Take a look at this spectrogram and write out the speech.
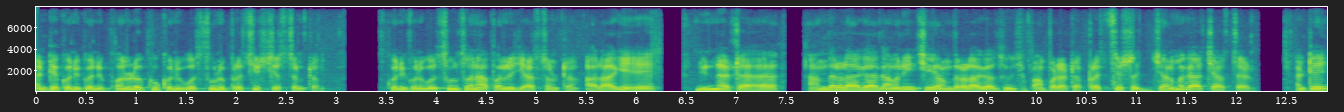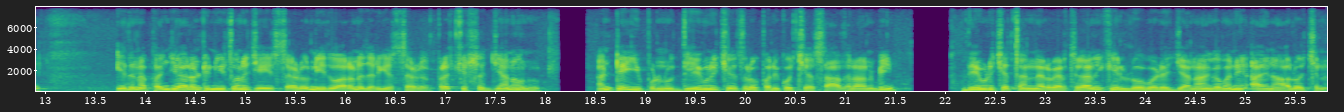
అంటే కొన్ని కొన్ని పనులకు కొన్ని వస్తువులు ప్రతిష్ఠిస్తుంటాం. కొన్ని కొన్ని వస్తువులతోనే ఆ పనులు చేస్తుంటాం. అలాగే నిన్నట అందరిలాగా గమనించి అందరిలాగా చూసి పంపడట ప్రత్యక్ష జన్మగా చేస్తాడు. అంటే ఏదైనా పని చేయాలంటే నీతోనే చేయిస్తాడు నీ ద్వారానే జరిగిస్తాడు. ప్రత్యక్ష జనం అంటే ఇప్పుడు నువ్వు దేవుని చేతిలో పనికొచ్చే సాధనాన్ని దేవుడి చిత్తాన్ని నెరవేర్చడానికి లోబడే జనాంగమని ఆయన ఆలోచన.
